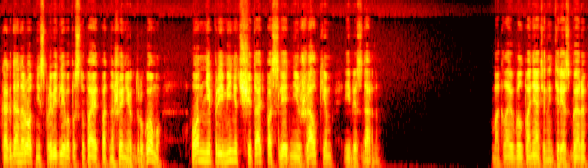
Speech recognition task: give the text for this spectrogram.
когда народ несправедливо поступает по отношению к другому, он не применит считать последний жалким и бездарным. Маклаю был понятен интерес Бера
